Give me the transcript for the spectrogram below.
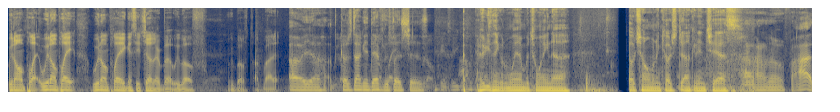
We don't play. We don't play. We don't play against each other, but we both we both talk about it. Oh yeah, Coach Duncan definitely plays chess. Who do you think would win between uh, Coach Holman and Coach Duncan in chess? I don't know. I,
